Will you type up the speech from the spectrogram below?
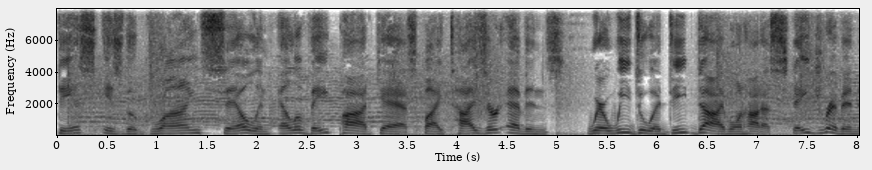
This is the Grind, Sell, and Elevate podcast by Tyzer Evans, where we do a deep dive on how to stay driven,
